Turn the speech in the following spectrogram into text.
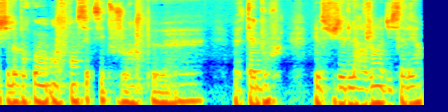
je sais pas pourquoi en France c'est toujours un peu tabou le sujet de l'argent et du salaire.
